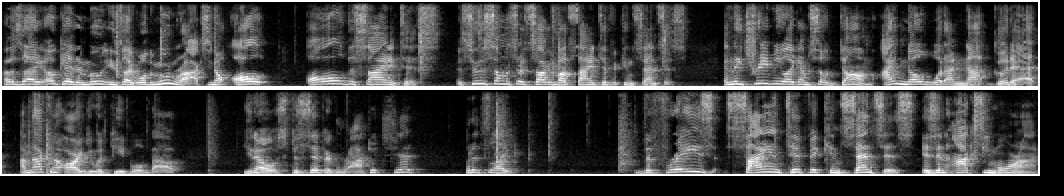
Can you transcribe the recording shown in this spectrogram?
I was like, okay, the moon, he's like, well, the moon rocks. You know, all, all the scientists, as soon as someone starts talking about scientific consensus, and they treat me like I'm so dumb, I know what I'm not good at. I'm not going to argue with people about, you know, specific rocket shit, but it's like the phrase scientific consensus is an oxymoron.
